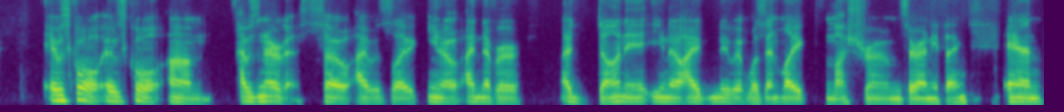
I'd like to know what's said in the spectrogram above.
it was cool. It was cool. Um, I was nervous, so I was like, you know, I never, I'd done it. You know, I knew it wasn't like mushrooms or anything, and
